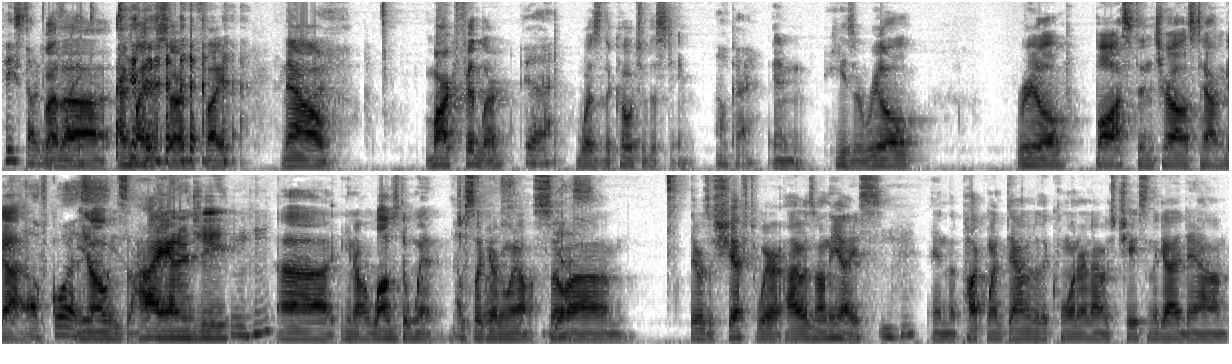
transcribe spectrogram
He started but the fight. uh, I might have started the fight. Now, Mark Fiddler yeah. was the coach of this team Okay. and he's a real, real Boston Charlestown guy. Of course. You know, he's high energy. Uh, you know, loves to win, just like everyone else. So Yes. um, there was a shift where I was on the ice, Mm-hmm. and the puck went down into the corner, and I was chasing the guy down,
